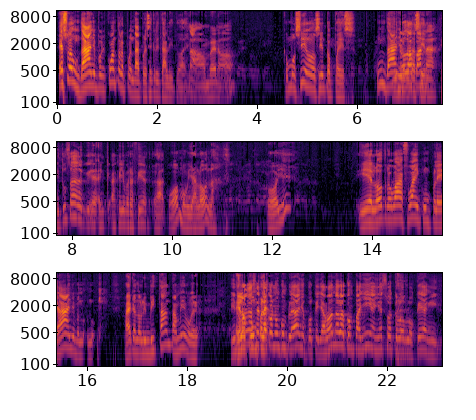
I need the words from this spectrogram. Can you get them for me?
Eso es un daño, porque ¿cuánto le pueden dar por ese cristalito ahí? No, hombre, no. Como 100 o 200 pesos. Un Y daño. no da para nada. Y tú sabes a qué yo me refiero. Ah, ¿Cómo? Villalona. Oye. Y el otro va, fue en cumpleaños. no- no- Parece que nos lo invitan también. Porque Y Él no lo van a hacer cumple- con un cumpleaños porque llamando a la compañía y eso es que lo bloquean y...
